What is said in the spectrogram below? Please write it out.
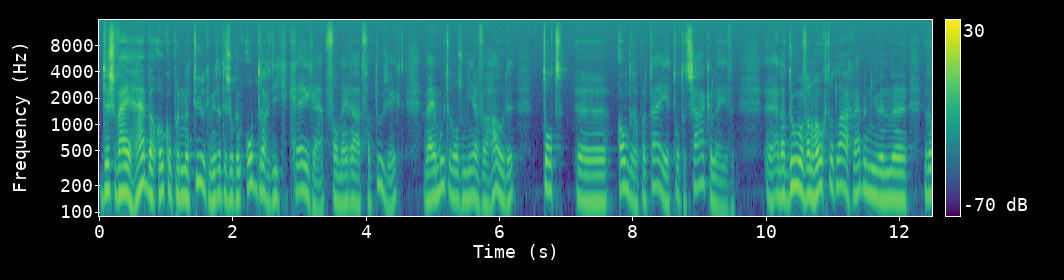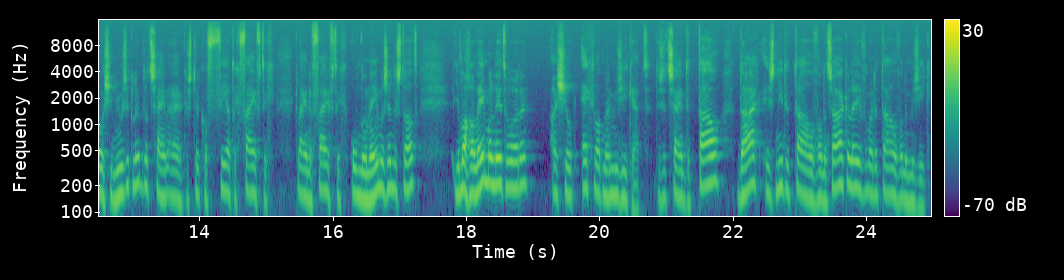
dus wij hebben ook op een natuurlijke manier, dat is ook een opdracht die ik gekregen heb van mijn Raad van Toezicht, wij moeten ons meer verhouden tot uh, andere partijen, tot het zakenleven. Uh, en dat doen we van hoog tot laag. We hebben nu een Roosje Music Club. Dat zijn eigenlijk een stuk of 40, 50, kleine 50 ondernemers in de stad. Je mag alleen maar lid worden als je ook echt wat met muziek hebt. Dus het zijn de taal, daar is niet de taal van het zakenleven, maar de taal van de muziek.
